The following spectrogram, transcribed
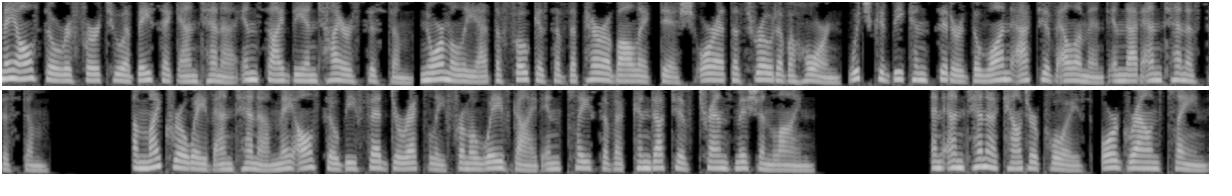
may also refer to a basic antenna inside the entire system normally at the focus of the parabolic dish or at the throat of a horn which could be considered the one active element in that antenna system. A microwave antenna may also be fed directly from a waveguide in place of a conductive transmission line. An antenna counterpoise, or ground plane,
